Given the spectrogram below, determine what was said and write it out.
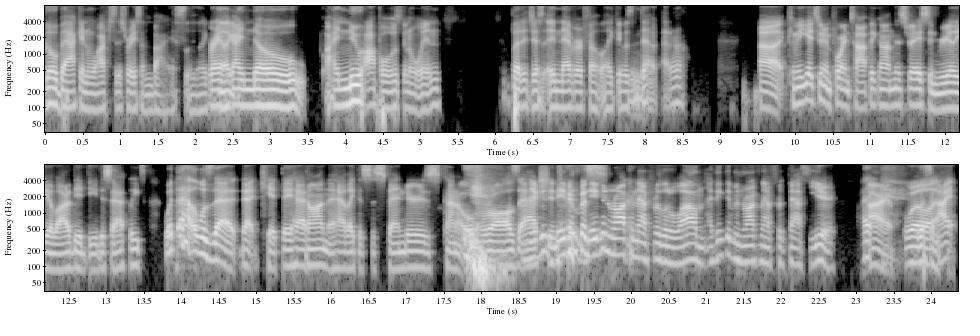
go back and watch this race unbiasedly. Like, right? Like Mhm. I know I knew Hoppel was gonna win, but it just it never felt like it was in doubt. I don't know. Uh, can we get to an important topic on this race and really a lot of the Adidas athletes? What the hell was that that kit they had on that had like the suspenders kind of overalls They've action? been, they've, been, was- they've been rocking that for a little while. And I think they've been rocking that for the past year. I, all right. Well, listen. I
